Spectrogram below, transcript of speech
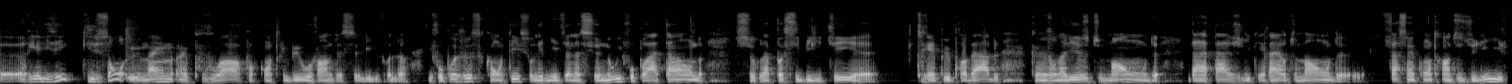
euh, réaliser qu'ils ont eux-mêmes un pouvoir pour contribuer aux ventes de ce livre-là. Il ne faut pas juste compter sur les médias nationaux, il ne faut pas attendre sur la possibilité très peu probable qu'un journaliste du Monde, dans la page littéraire du Monde, fasse un compte-rendu du livre.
